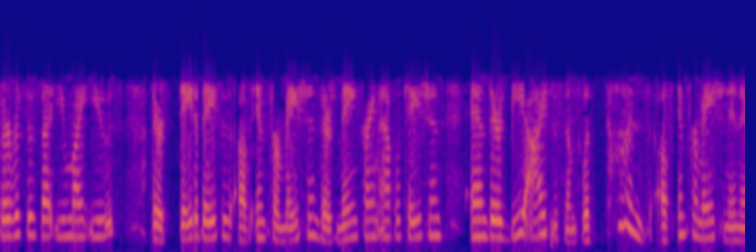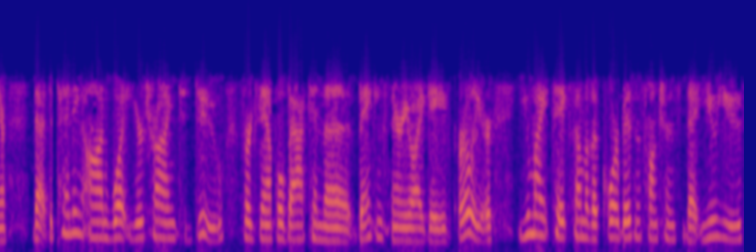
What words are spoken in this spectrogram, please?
services that you might use, there's databases of information, there's mainframe applications, and there's BI systems with tons of information in there that depending on what you're trying to do, for example, back in the banking scenario I gave earlier, you might take some of the core business functions that you use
